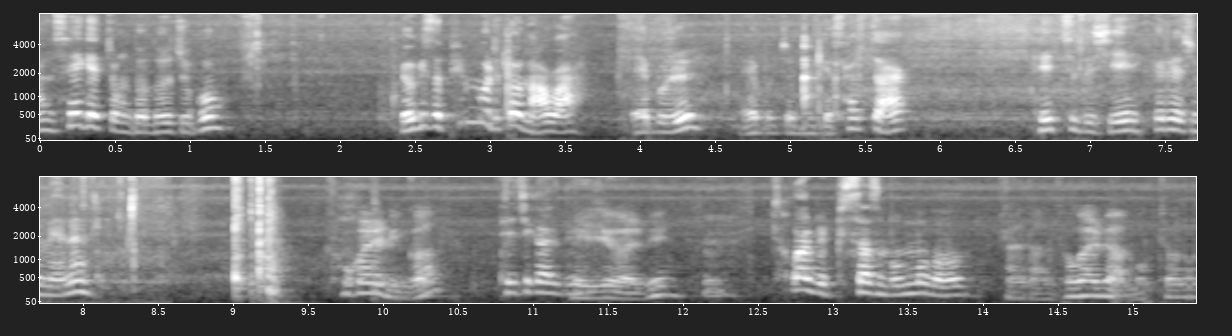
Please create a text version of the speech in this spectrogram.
한세개 정도 넣어주고 여기서 핏물이 또 나와 앱을 앱을 좀 이렇게 살짝 데치듯이 끓여주면은 소갈비인가? 돼지갈비 돼지갈비? 소갈비 비싸서 못 먹어 아니 난 소갈비 안 먹잖아.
